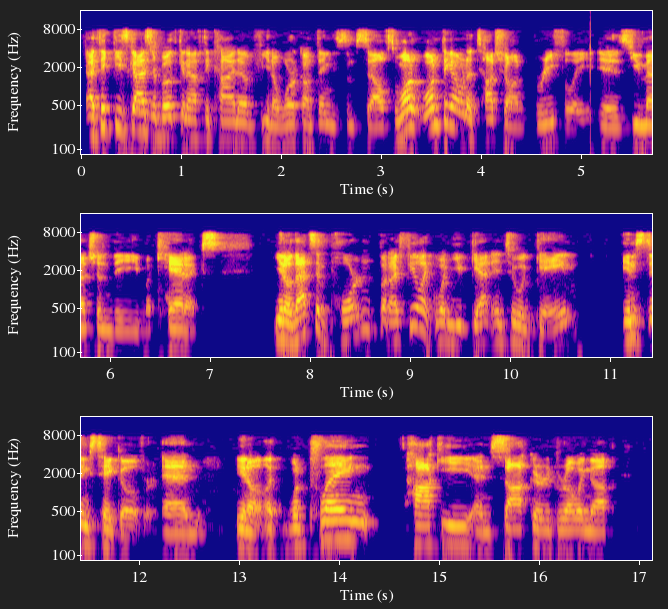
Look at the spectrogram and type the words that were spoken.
I, think these guys are both going to have to kind of you know work on things themselves. One one thing I want to touch on briefly is you mentioned the mechanics. You know that's important, but I feel like when you get into a game, instincts take over, and you know like when playing hockey and soccer growing up,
